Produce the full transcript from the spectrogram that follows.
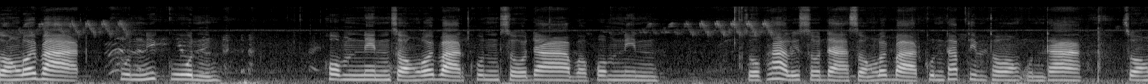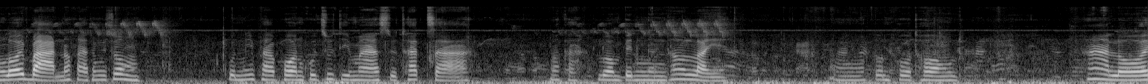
สองร้อยบาท คุณนิกุลพรมนินสองร้อยบาท คุณโสดาบ่พรมนิน โสภาหรือโสดาสองร้อยบาท คุณทับทิมทองอุ่นทาสองร้อยบาทเนาะค่ะท่านผู้ชม คุณนิพาพรคุณชุติมาสุทัศษาเนาะค่ะรวมเป็นเงินเท่าไหร่ต้นโพทองห้าร้อย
